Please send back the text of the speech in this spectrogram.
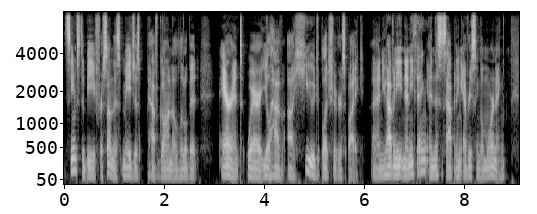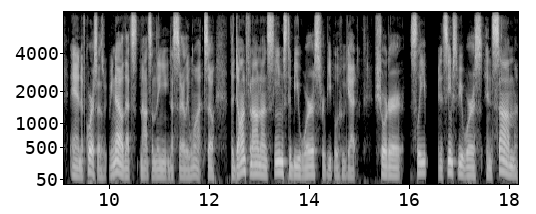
it seems to be for some, this may just have gone a little bit errant where you'll have a huge blood sugar spike and you haven't eaten anything and this is happening every single morning and of course as we know that's not something you necessarily want so the dawn phenomenon seems to be worse for people who get shorter sleep and it seems to be worse in some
